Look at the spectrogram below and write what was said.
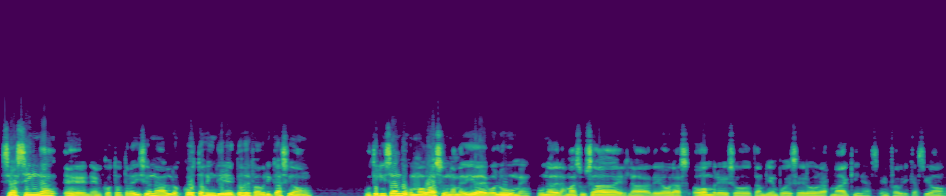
Se asignan en el costo tradicional los costos indirectos de fabricación Utilizando como base una medida de volumen, una de las más usadas es la de horas hombres o también puede ser horas máquinas en fabricación.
